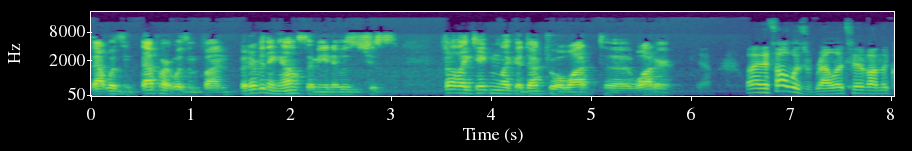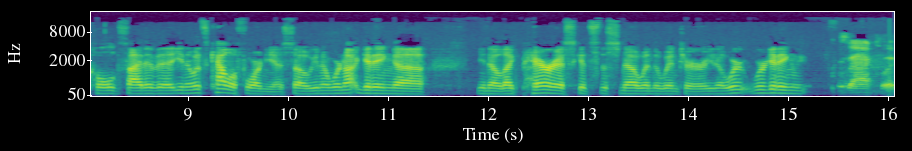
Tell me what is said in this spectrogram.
that wasn't that part wasn't fun. But everything else, I mean, it was just felt like taking like a duck to a wat to water. Yeah. Well, and it's always relative on the cold side of it. You know, it's California, so you know we're not getting, uh, you know, like Paris gets the snow in the winter. You know, we're we're getting, Exactly.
